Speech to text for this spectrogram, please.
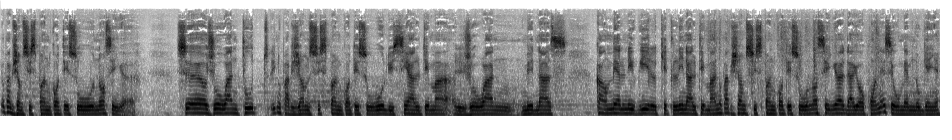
yo pas jamais suspendre compter sur non Seigneur. Sœur Joanne Tout, nous pas jamais suspendre compter sur vous, Lucien Altema, Joanne Menace, Carmel Néril, Kathleen Altema, nous pas jamais suspendre compter sur vous, non Seigneur, d'ailleurs connaît, c'est vous-même nous gagnons.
